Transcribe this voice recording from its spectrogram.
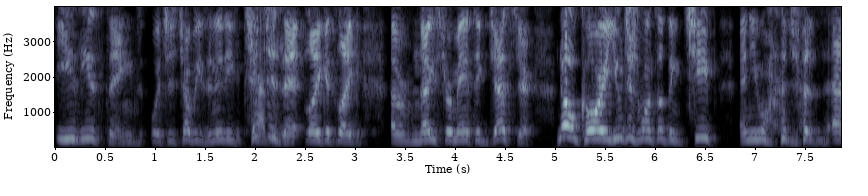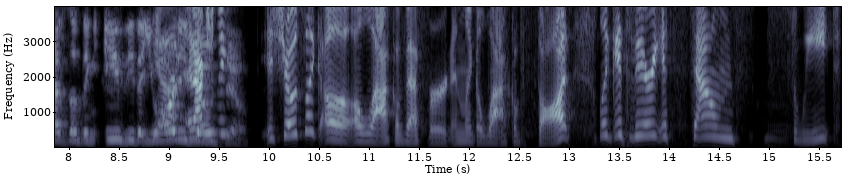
easiest things, which is chubbies, and then he The pitches it like it's like a nice romantic gesture. No, Corey, you just want something cheap, and you want to just have something easy that you Yeah, already go actually- to. It shows like a, a lack of effort and like a lack of thought. Like it's very, it sounds sweet.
